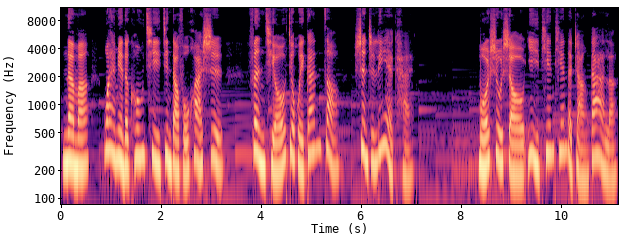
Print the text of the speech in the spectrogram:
那么外面的空气进到孵化室，粪球就会干燥，甚至裂开。魔术手一天天的长大了，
